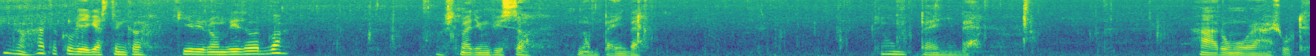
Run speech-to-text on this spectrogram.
Na, hát akkor végeztünk a Kirirom Resortba. Most megyünk vissza Phnom. Phnom. Három órás út.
